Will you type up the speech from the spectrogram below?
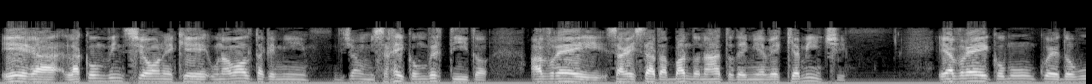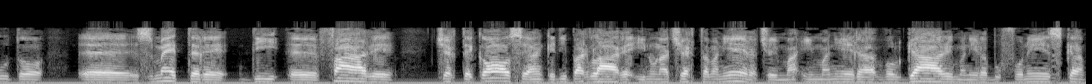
era la convinzione che una volta che mi, diciamo, mi sarei convertito avrei, sarei stato abbandonato dai miei vecchi amici e avrei comunque dovuto eh, smettere di eh, fare certe cose, anche di parlare in una certa maniera, cioè in, ma- in maniera volgare, in maniera buffonesca,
